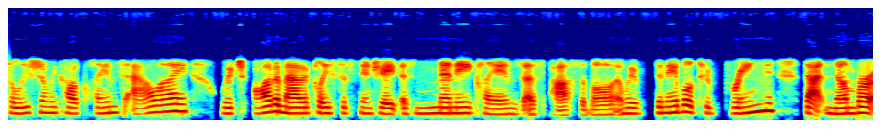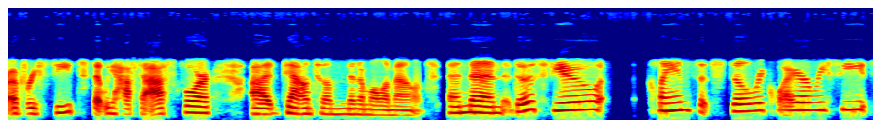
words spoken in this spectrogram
solution we call Claims Ally, which automatically substantiate as many claims as possible. And we've been able to bring that number of receipts that we have to ask for uh, down to a minimal amount. And then those few claims that still require receipts,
